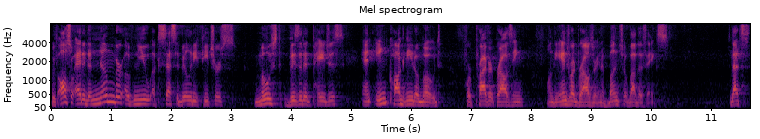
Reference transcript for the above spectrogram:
We've also added a number of new accessibility features, most visited pages, and incognito mode for private browsing on the Android browser, and a bunch of other things. That's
